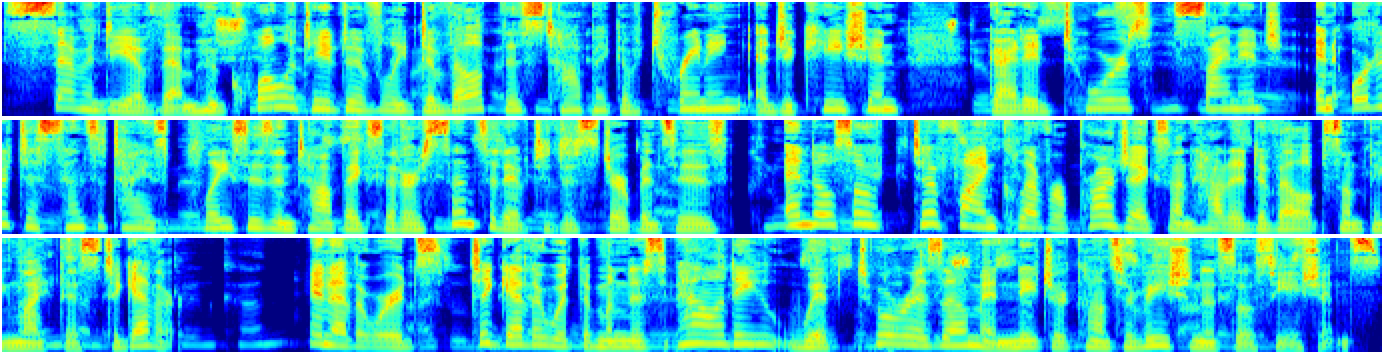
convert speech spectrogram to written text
70 of them who qualitatively develop this topic of training, education, guided tours, signage, in order to sensitize places and topics that are sensitive to disturbances and also to find clever projects on how to develop something like this together. In other words, together with the municipality, with tourism and nature conservation associations.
